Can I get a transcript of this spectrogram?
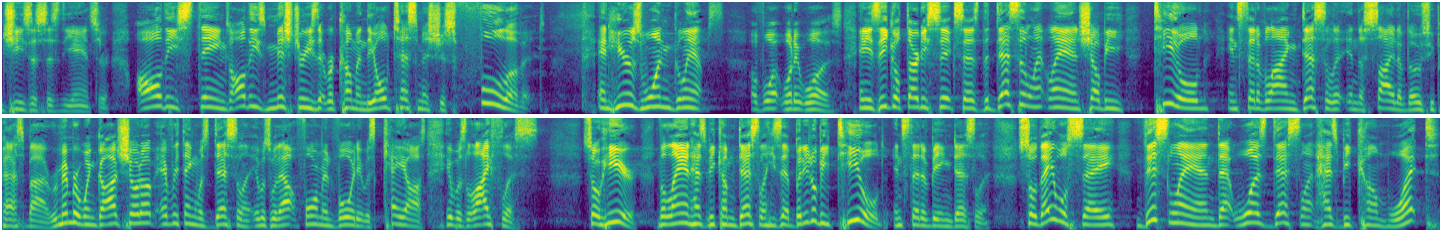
Jesus is the answer. All these things, all these mysteries that were coming, the Old Testament is just full of it. And here's one glimpse of what, what it was. And Ezekiel 36 says, The desolate land shall be tilled instead of lying desolate in the sight of those who pass by. Remember, when God showed up, everything was desolate. It was without form and void, it was chaos, it was lifeless. So here, the land has become desolate. He said, but it'll be tilled instead of being desolate. So they will say, This land that was desolate has become what?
